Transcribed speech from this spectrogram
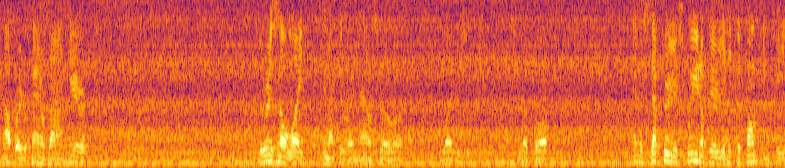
an operator panel down here. There is no light connected right now, so uh, the light is left off. And to step through your screen up here, you hit the function keys.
